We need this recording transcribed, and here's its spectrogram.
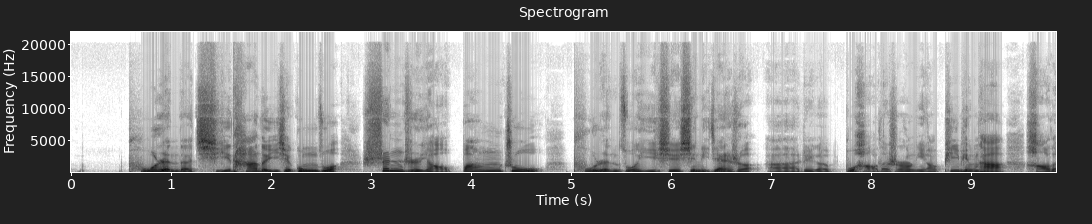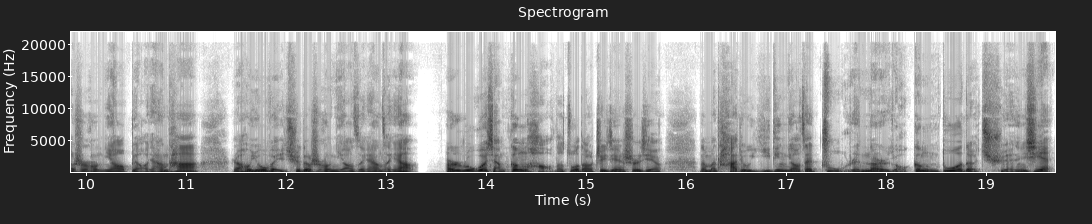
仆人的其他的一些工作，甚至要帮助仆人做一些心理建设啊。这个不好的时候你要批评他，好的时候你要表扬他，然后有委屈的时候你要怎样怎样。而如果想更好的做到这件事情，那么他就一定要在主人那儿有更多的权限。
